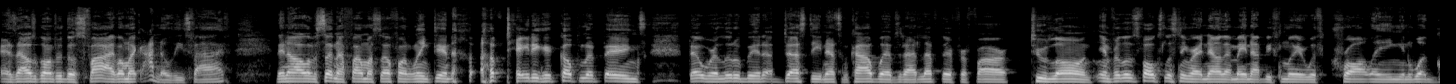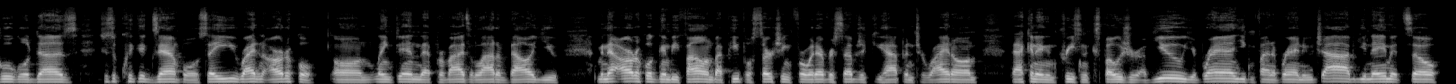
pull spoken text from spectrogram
as I was going through those five, I'm like, I know these five. Then all of a sudden, I found myself on LinkedIn updating a couple of things that were a little bit uh, dusty and had some cobwebs that I'd left there for far too long. And for those folks listening right now that may not be familiar with crawling and what Google does, just a quick example. Say you write an article on LinkedIn that provides a lot of value. I mean, that article can be found by people searching for whatever subject you happen to write on. That can increase an exposure of you, your brand. You can find a brand new job, you name it. So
